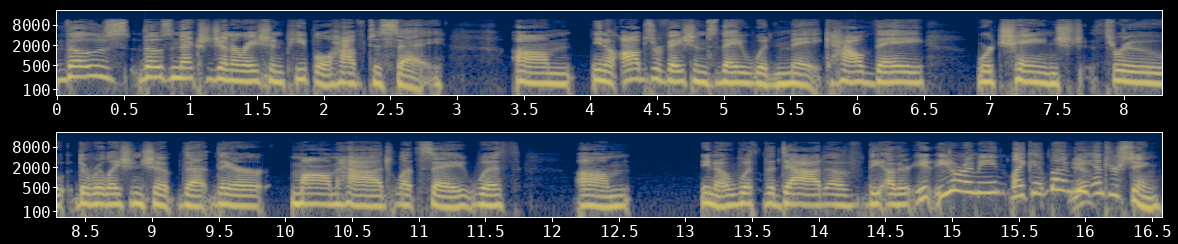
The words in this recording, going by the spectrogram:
those those next generation people have to say. Um, you know, observations they would make, how they were changed through the relationship that their mom had, let's say, with, um, you know, with the dad of the other. You know what I mean? Like it might be Yeah. interesting.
